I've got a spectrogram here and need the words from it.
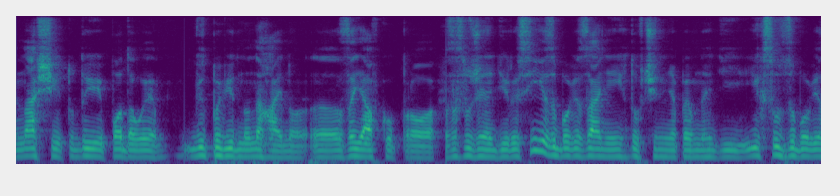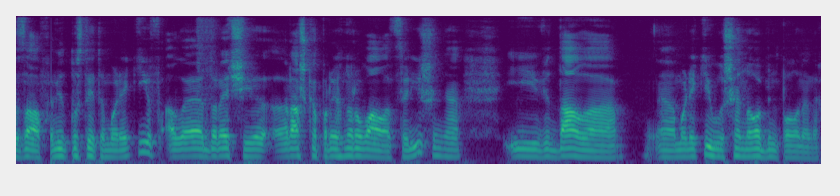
наші туди подали відповідно негайно е, заявку про засудження дій Росії, зобов'язання їх до вчинення певних дій. Їх суд зобов'язав відпустити моряків, але до речі, Рашка проігнорувала це рішення і віддала е, моряків лише на обмін полонених.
